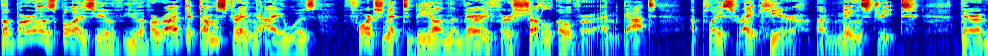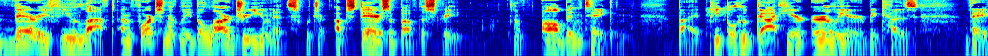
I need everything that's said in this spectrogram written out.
The Burroughs boys, you've you have arrived at Gumstring. I was fortunate to be on the very first shuttle over and got a place right here on Main Street. There are very few left. Unfortunately, the larger units, which are upstairs above the street, have all been taken by people who got here earlier because they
